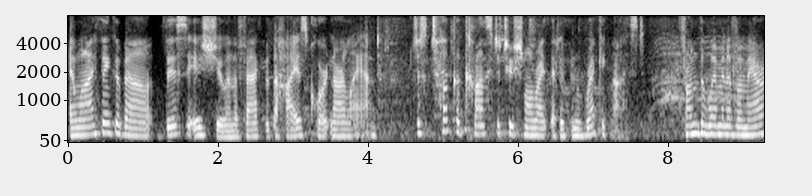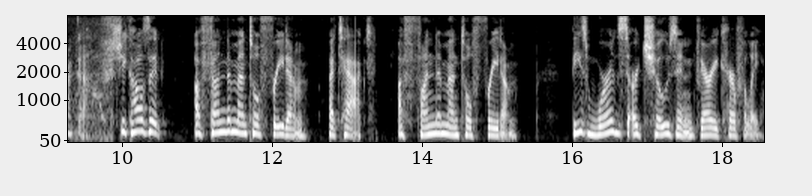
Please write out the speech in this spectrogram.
And when I think about this issue and the fact that the highest court in our land just took a constitutional right that had been recognized from the women of America. She calls it a fundamental freedom attacked, a fundamental freedom. These words are chosen very carefully.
